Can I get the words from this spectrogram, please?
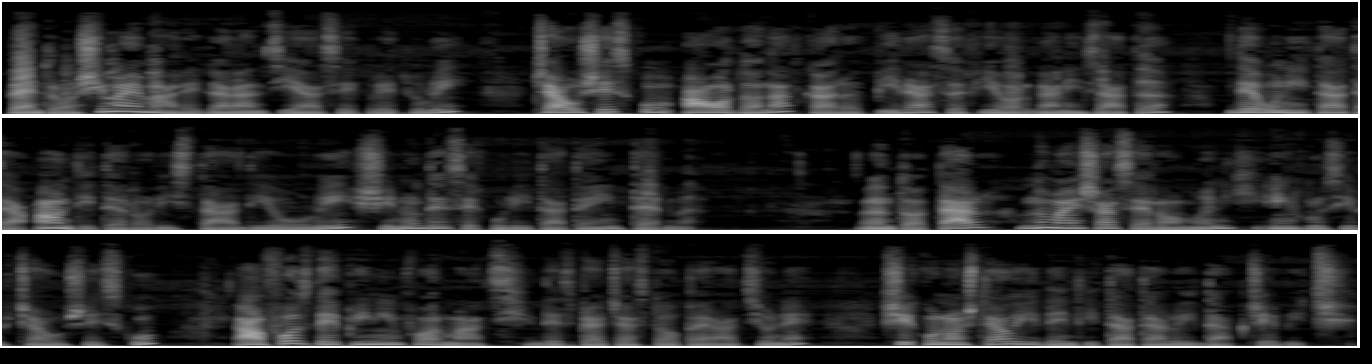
Pentru o și mai mare garanție a secretului, Ceaușescu a ordonat ca răpirea să fie organizată de unitatea antiteroristă a Dioului și nu de securitatea internă. În total, numai șase români, inclusiv Ceaușescu, au fost de plin informați despre această operațiune și cunoșteau identitatea lui Dapcevici.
